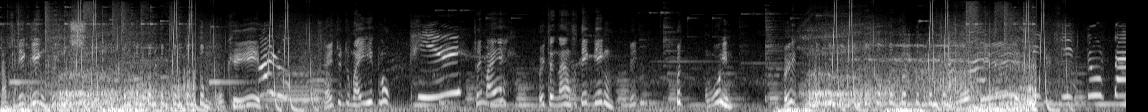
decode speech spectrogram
หนังสติ๊กยิงเฮ้ยตุ้มตุ้มตุ้มตุ้มตุ้มตุ้มตุ้มโอเค ไหนจุดจุดไหนอีกลูกผีใช่ไหมเฮ้ยจะนางสติ๊กยิงเฮ้ยปึ๊ดโอ้ยเฮ้ยตุ้มตุ้มตุ้มตุ้มตุ้มตุ้มตุ้มตุ้มโอเคผีดูตา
